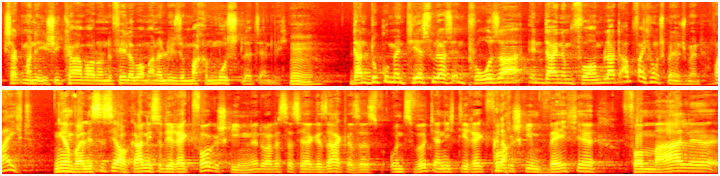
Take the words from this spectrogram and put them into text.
ich sag mal, eine Ishikawa oder eine Fehlerbaumanalyse machen musst letztendlich. Hm. Dann dokumentierst du das in Prosa in deinem Formblatt Abweichungsmanagement. Reicht. Ja, weil es ist ja auch gar nicht so direkt vorgeschrieben. Ne? Du hattest das ja gesagt. Also es, uns wird ja nicht direkt genau. vorgeschrieben, welche formale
